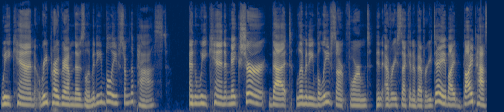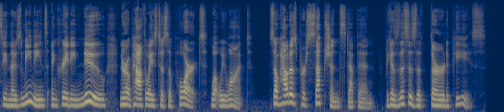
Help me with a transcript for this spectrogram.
We can reprogram those limiting beliefs from the past and we can make sure that limiting beliefs aren't formed in every second of every day by bypassing those meanings and creating new neural pathways to support what we want. So, how does perception step in? Because this is the third piece.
